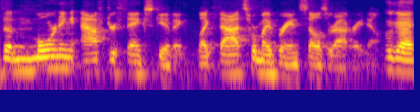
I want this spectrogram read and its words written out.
the morning after Thanksgiving. Like that's where my brain cells are at right now. Okay.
